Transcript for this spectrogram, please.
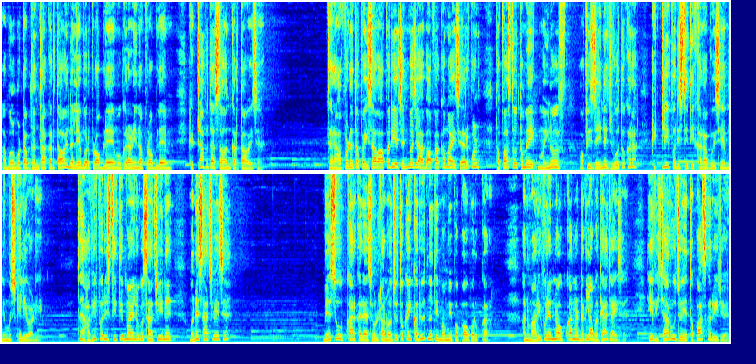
આ બહુ મોટા ધંધા કરતા હોય ને લેબર પ્રોબ્લેમ ઉઘરાણીના પ્રોબ્લેમ કેટલા બધા સહન કરતા હોય છે. ત્યારે આપણે તો પૈસા વાપરીએ છીએ મજા બાપા કમાય છે. અરે પણ તપાસ તો તમે એક મહિનો ઓફિસ જઈને જુઓ તો ખરા, કેટલી પરિસ્થિતિ ખરાબ હોય છે એમની મુશ્કેલીવાળી. તો આવી પરિસ્થિતિમાં એ લોકો સાચવીને મને સાચવે છે? મેં શું ઉપકાર કર્યા છે? ઉલટાનો હજુ તો કંઈ કર્યું જ નથી મમ્મી પપ્પા ઉપર ઉપકાર. અને મારી પર એમના ઉપકારના ઢગલા વધ્યા જાય છે. એ વિચારવું જોઈએ, તપાસ કરવી જોઈએ.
